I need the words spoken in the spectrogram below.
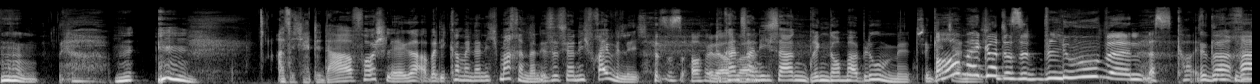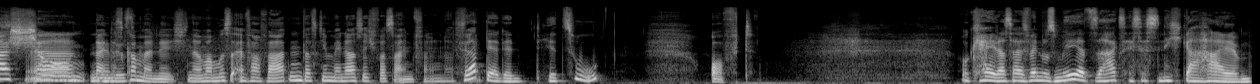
Also ich hätte da Vorschläge, aber die kann man ja nicht machen, dann ist es ja nicht freiwillig. Das ist auch wieder Du kannst wahr. ja nicht sagen, bring doch mal Blumen mit. Geht Oh ja mein. Gott, das sind Blumen. Das. Überraschung. Ja, Nein, das kann man nicht. Na, man muss einfach warten, dass die Männer sich was einfallen lassen. Hört der denn hier zu? Oft. Okay, das heißt, wenn du es mir jetzt sagst, es ist nicht geheim.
